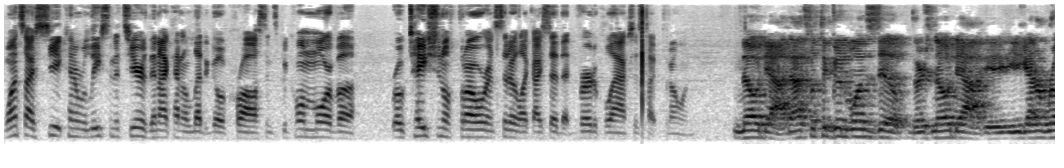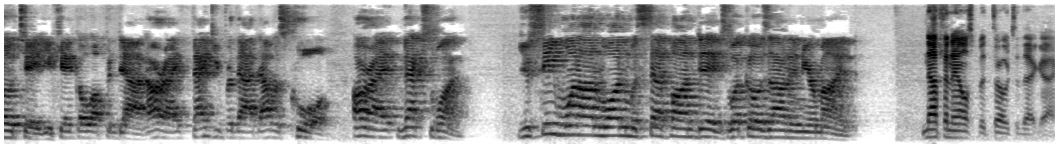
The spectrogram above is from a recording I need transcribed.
Once I see it kind of releasing its here, then I kind of let it go across. And it's become more of a rotational thrower instead of, like I said, that vertical axis type throwing. No doubt. That's what the good ones do. There's no doubt. You, you got to rotate. You can't go up and down. All right. Thank you for that. That was cool. All right. Next one. You see one on one with Stefon Diggs. What goes on in your mind? Nothing else but throw to that guy.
